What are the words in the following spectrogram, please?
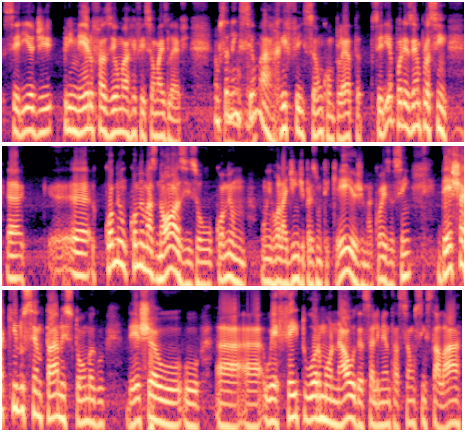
seria de primeiro fazer uma refeição mais leve. Não precisa uhum. nem ser uma refeição completa. Seria, por exemplo, assim. Uh, uh, come, um, come umas nozes ou come um, um enroladinho de presunto e queijo, uma coisa assim, deixa aquilo sentar no estômago, deixa o, o, a, a, o efeito hormonal dessa alimentação se instalar,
